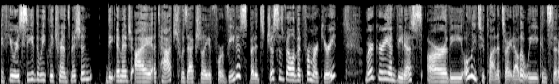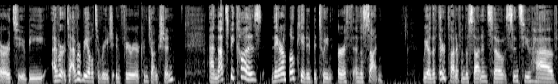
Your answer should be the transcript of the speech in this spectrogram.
If you received the weekly transmission, the image I attached was actually for Venus, but it's just as relevant for Mercury. Mercury and Venus are the only two planets right now that we consider to be ever to ever be able to reach inferior conjunction. And that's because they are located between Earth and the Sun. We are the third planet from the Sun, and so since you have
